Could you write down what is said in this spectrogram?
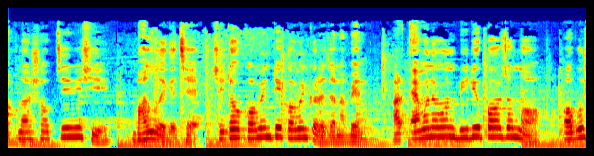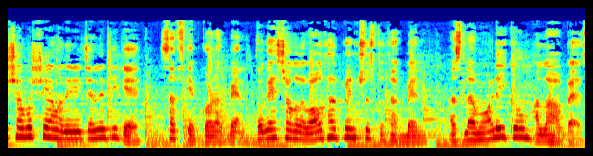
আপনার সবচেয়ে বেশি ভালো লেগেছে সেটাও কমেন্টে কমেন্ট করে জানাবেন। আর এমন এমন ভিডিও পাওয়ার জন্য অবশ্যই অবশ্যই আমাদের এই চ্যানেলটিকে সাবস্ক্রাইব করে রাখবেন। তো গ্যাস সকলে ভালো থাকবেন সুস্থ থাকবেন। আসসালামু আলাইকুম আল্লাহ হাফেজ।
